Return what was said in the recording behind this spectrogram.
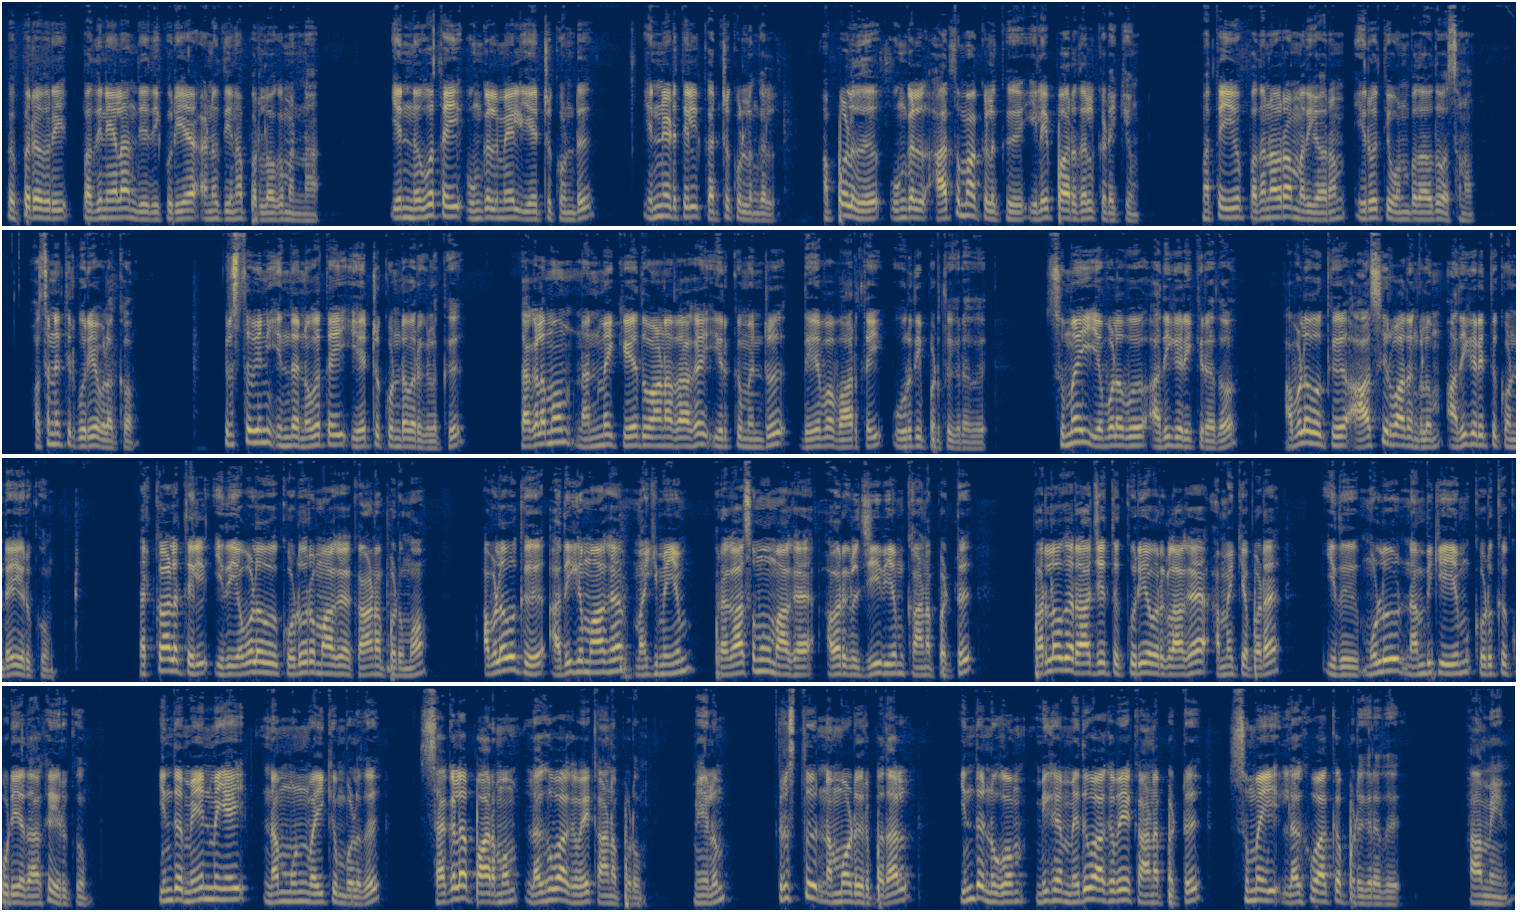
பிப்ரவரி பதினேழாம் தேதிக்குரிய அனுதின பரலோகம் அண்ணா. என் நுகத்தை உங்கள் மேல் ஏற்றுக்கொண்டு என்னிடத்தில் கற்றுக்கொள்ளுங்கள். அப்பொழுது உங்கள் ஆத்மாக்களுக்கு இலைப்பாறுதல் கிடைக்கும். மத்தையு பதினோராம் அதிகாரம் இருபத்தி ஒன்பதாவது வசனம். வசனத்திற்குரிய விளக்கம். கிறிஸ்துவின் இந்த நுகத்தை ஏற்றுக்கொண்டவர்களுக்கு சகலமும் நன்மைக்கேதுவானதாக இருக்குமென்று தேவ வார்த்தை உறுதிப்படுத்துகிறது. சுமை எவ்வளவு அதிகரிக்கிறதோ அவ்வளவுக்கு ஆசீர்வாதங்களும் அதிகரித்து கொண்டே இருக்கும். தற்காலத்தில் இது எவ்வளவு கொடூரமாக காணப்படுமோ அவ்வளவுக்கு அதிகமாக மகிமையும் பிரகாசமுமாக அவர்கள் ஜீவியம் காணப்பட்டு பரலோக ராஜ்யத்துக்குரியவர்களாக அமைக்கப்பட இது முழு நம்பிக்கையும் கொடுக்கக்கூடியதாக இருக்கும். இந்த மேன்மையை நம் முன் வைக்கும் பொழுது சகல பாரமும் லகுவாகவே காணப்படும். மேலும் கிறிஸ்து நம்மோடு இருப்பதால் இந்த நுகம் மிக மெதுவாகவே காணப்பட்டு சுமை லகுவாக்கப்படுகிறது. ஆமேன்.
